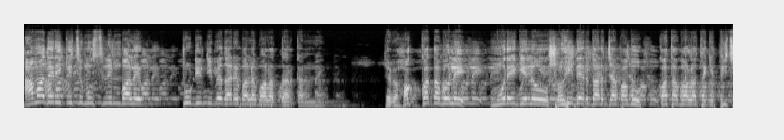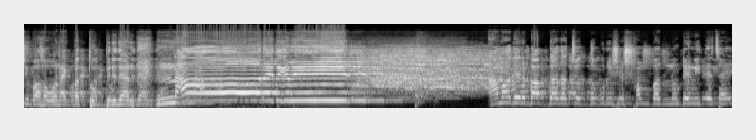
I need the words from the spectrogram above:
আমাদেরই কিছু মুসলিম বলে, টুটি টিপে ধরে বলে, বলার দরকার নাই। তবে হক কথা বলে, মরে গেলেও শহীদের দরজা পাবো, কথা বলা থেকে পিছু বা হব না, একবার তকবির দেন। না আমাদের বাপ দাদা চোদ্দ পুরুষের সম্পদ লুটে নিতে চায়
